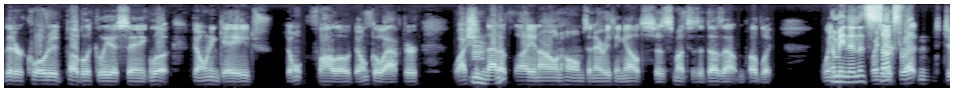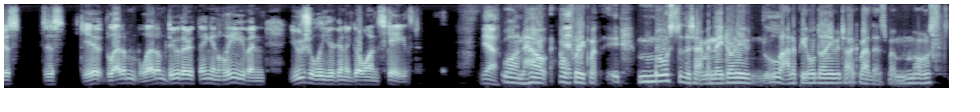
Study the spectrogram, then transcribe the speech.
that are quoted publicly as saying, "Look, don't engage, don't follow, don't go after." Why shouldn't that Mhm. apply in our own homes and everything else as much as it does out in public? When I mean, and it when sucks- you're threatened, just just give let them let them do their thing and leave, and usually you're going to go unscathed. Yeah. Well, and how how And- frequent? Most of the time, and they don't even. A lot of people don't even talk about this, but most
